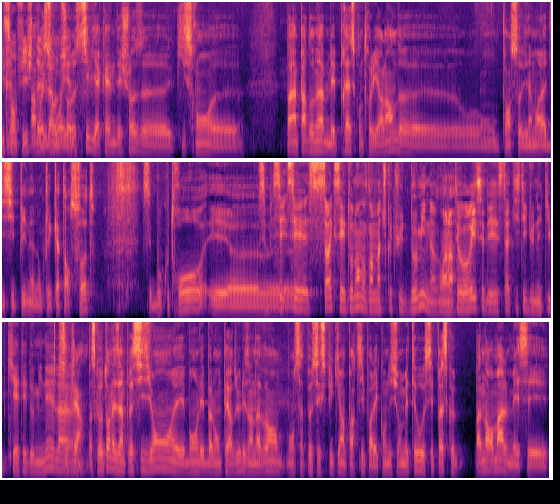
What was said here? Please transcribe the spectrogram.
ils s'en fichent, t'as Après, eu la sur, sur moyenne. le style, il y a quand même des choses euh, qui seront euh, pas impardonnables, mais presque contre l'Irlande. Euh, on pense évidemment à la discipline, donc les 14 fautes. C'est beaucoup trop. Et, euh, C'est- vrai que c'est étonnant dans un match que tu domines. Voilà. En théorie, c'est des statistiques d'une équipe qui a été dominée. Là, C'est clair. Parce que autant les imprécisions et bon, les ballons perdus, les en avant, bon, ça peut s'expliquer en partie par les conditions météo. C'est presque pas normal, mais c'est,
